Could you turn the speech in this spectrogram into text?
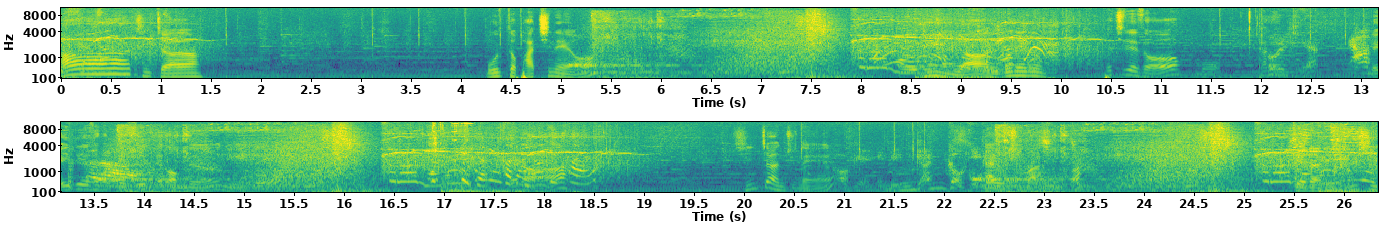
아 진짜. 몬스터 받치네요. 이야 이번에는 패치돼서 뭐 레이드에서밖에 쓸 데가 없는 유이고 진짜 안 주네. 욕심 많은 건가? 제다리 유신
